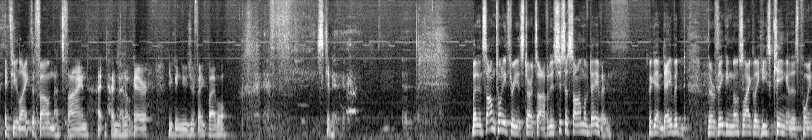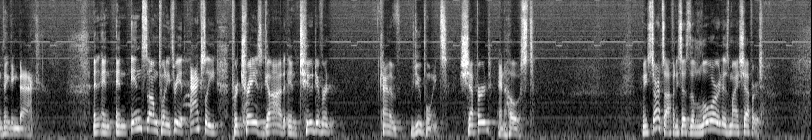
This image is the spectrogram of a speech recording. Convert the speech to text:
if you like the phone, that's fine. I, I, I don't care. You can use your fake Bible. Just kidding. But in Psalm 23, it starts off, and it's just a psalm of David. Again, David, they're thinking most likely he's king at this point, thinking back. And, and, and in Psalm 23, it actually portrays God in two different kind of viewpoints shepherd and host. And he starts off and he says, The Lord is my shepherd,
